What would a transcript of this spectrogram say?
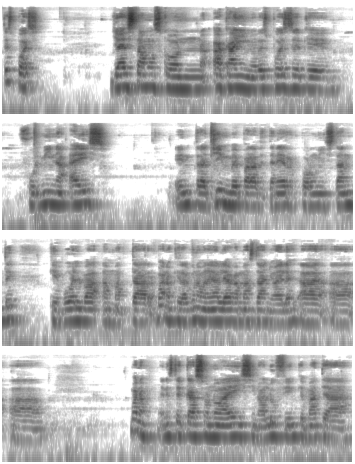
Después, ya estamos con Akainu. Después de que fulmina Ace, entra Jimbe para detener por un instante que vuelva a matar. Bueno, que de alguna manera le haga más daño a, él, a, bueno, en este caso no a Ace, sino a Luffy, que mate a,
